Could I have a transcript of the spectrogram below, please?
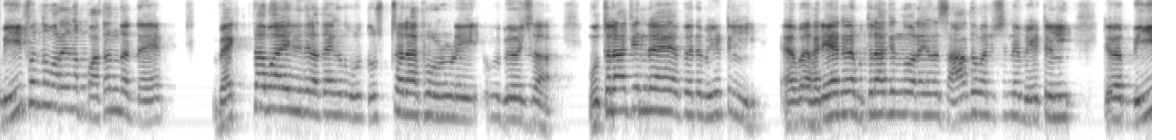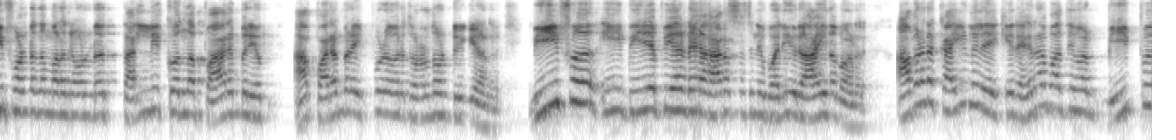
ബീഫ് എന്ന് പറയുന്ന പദം തന്നെ വ്യക്തമായ രീതിയിൽ അദ്ദേഹം ദു- ദുഷ്ടലാഖോടുകൂടി ഉപയോഗിച്ചതാ. മുത്തലാഖിന്റെ പിന്നെ വീട്ടിൽ ഹരിയാനയിലെ മുത്തലാഖ് എന്ന് പറയുന്ന സാധു മനുഷ്യന്റെ വീട്ടിൽ ബീഫ് ഉണ്ടെന്നും പറഞ്ഞുകൊണ്ട് തല്ലിക്കൊന്ന പാരമ്പര്യം ആ പരമ്പര ഇപ്പോഴും അവർ തുടർന്നുകൊണ്ടിരിക്കുകയാണ്. ബീഫ് ഈ ബി ജെ പിയുടെ ആർ എസ് എസിന് വലിയൊരു ആയുധമാണ്. അവരുടെ കൈകളിലേക്ക് രഹനാബാദി ബീഫ്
